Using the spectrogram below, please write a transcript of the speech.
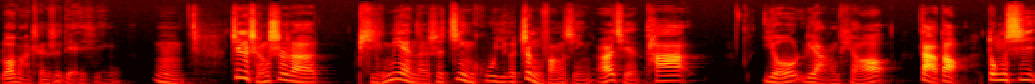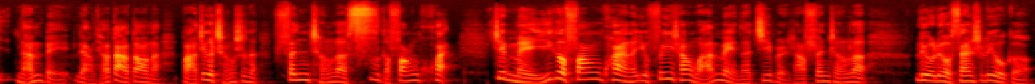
罗马城市典型。嗯，这个城市呢，平面呢是近乎一个正方形，而且它有两条大道，东西南北两条大道呢，把这个城市呢分成了四个方块。这每一个方块呢，又非常完美呢，基本上分成了六六三十六个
